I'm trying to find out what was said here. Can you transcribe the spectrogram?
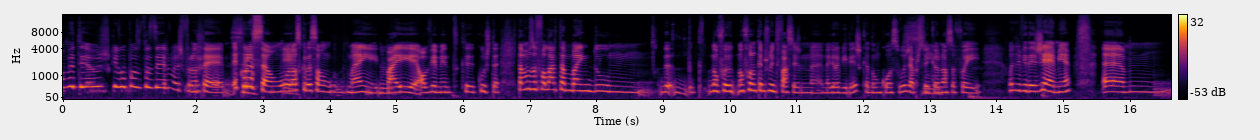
Oh meu Deus, o que é que eu posso fazer? Mas pronto, é, é Sim, coração. O é. nosso coração de mãe e de pai, é, obviamente que custa. Estávamos a falar também do. de- de que não, foi, não foram tempos muito fáceis na, na gravidez, cada um com a sua. Já percebi Sim. que a nossa foi uma gravidez gêmea, ahm,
